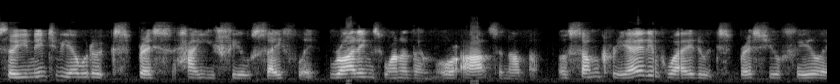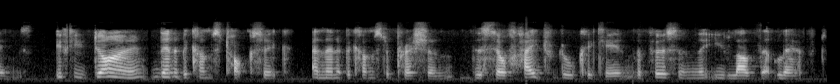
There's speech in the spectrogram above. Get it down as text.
So you need to be able to express how you feel safely. Writing's one of them, or art's another, or some creative way to express your feelings. If you don't, then it becomes toxic and then it becomes depression. The self hatred will kick in. The person that you love that left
